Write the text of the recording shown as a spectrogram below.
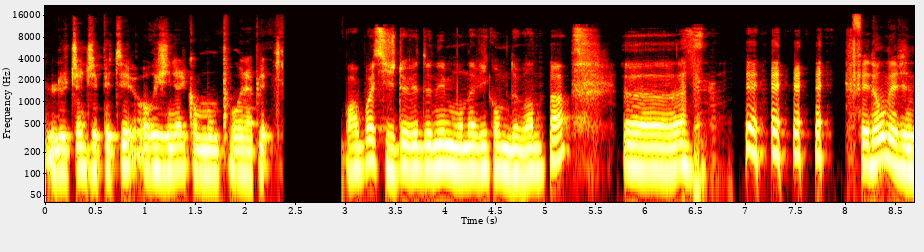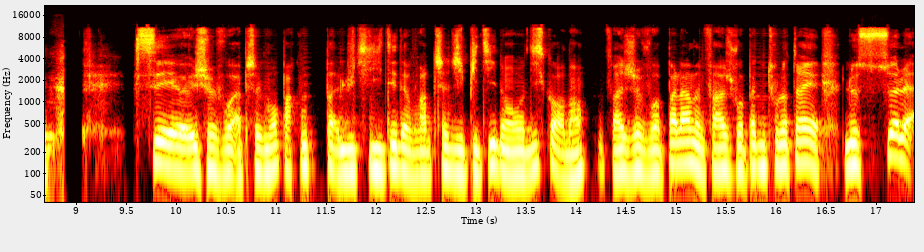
le chat GPT originel comme on pourrait l'appeler. Bon après, si je devais donner mon avis qu'on me demande pas. Fais donc, Mevin. C'est, euh, je vois absolument par contre pas l'utilité d'avoir ChatGPT dans Discord. Hein. Enfin, je vois pas là, enfin, je vois pas du tout l'intérêt. Le seul,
